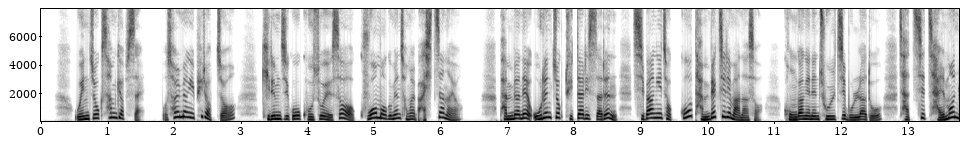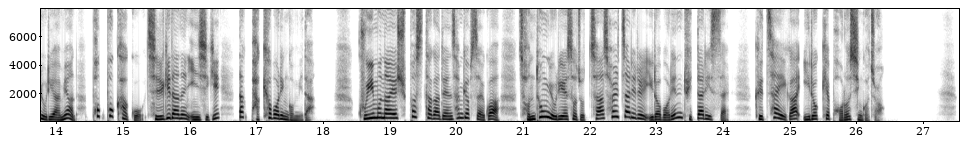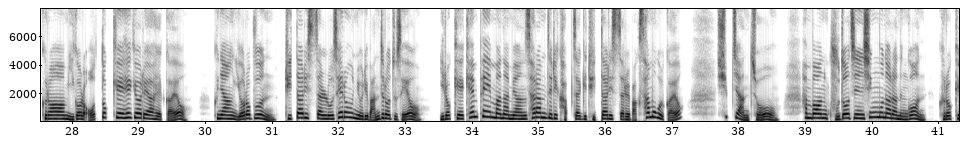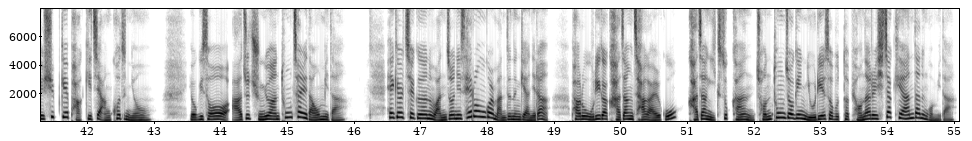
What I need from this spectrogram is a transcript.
왼쪽 삼겹살, 뭐 설명이 필요 없죠. 기름지고 고소해서 구워 먹으면 정말 맛있잖아요. 반면에 오른쪽 뒷다리살은 지방이 적고 단백질이 많아서 건강에는 좋을지 몰라도 자칫 잘못 요리하면 퍽퍽하고 질기다는 인식이 딱 박혀버린 겁니다. 구이 문화의 슈퍼스타가 된 삼겹살과 전통 요리에서조차 설 자리를 잃어버린 뒷다리살, 그 차이가 이렇게 벌어진 거죠. 그럼 이걸 어떻게 해결해야 할까요? 그냥 여러분 뒷다리살로 새로운 요리 만들어 두세요. 이렇게 캠페인만 하면 사람들이 갑자기 뒷다리살을 막 사먹을까요? 쉽지 않죠. 한번 굳어진 식문화라는 건 그렇게 쉽게 바뀌지 않거든요. 여기서 아주 중요한 통찰이 나옵니다. 해결책은 완전히 새로운 걸 만드는 게 아니라 바로 우리가 가장 잘 알고 가장 익숙한 전통적인 요리에서부터 변화를 시작해야 한다는 겁니다.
